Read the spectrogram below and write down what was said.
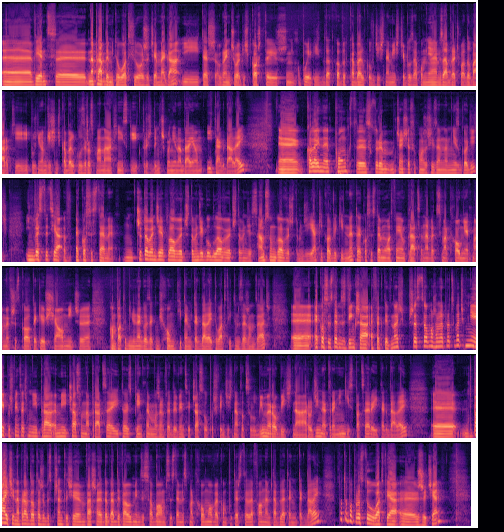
E, więc e, naprawdę mi to ułatwiło życie mega i też ograniczyło jakieś koszty. Już nie kupuję jakichś dodatkowych kabelków gdzieś na mieście, bo zapomniałem zabrać ładowarki i później mam 10 kabelków z Rossmana chińskich, które się do niczego nie nadają i tak dalej. E, kolejny punkt, z którym część osób może się ze mną nie zgodzić, inwestycja w ekosystemy. Czy to będzie Apple'owy, czy to będzie Google'owy, czy to będzie Samsungowy, czy to będzie jakikolwiek inny, te ekosystemy ułatwiają pracę. Nawet smart home, jak mamy wszystko od jakiegoś Xiaomi czy kompatybilnego z jakimś HomeKitem i tak dalej, to łatwiej tym zarządzać. E, ekosystem zwiększa efektywność, przez co możemy pracować mniej, poświęcać mniej, mniej czasu na pracę i to jest piękne, możemy wtedy więcej czasu poświęcić na to, co lubimy robić, na rodzinę, treningi, spacery i tak dalej. E, dbajcie naprawdę o to, żeby sprzęty się wasze dogadywały między sobą, systemy smart home'owe, komputer z telefonem, tabletem i tak dalej, bo to po prostu ułatwia e, życie.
